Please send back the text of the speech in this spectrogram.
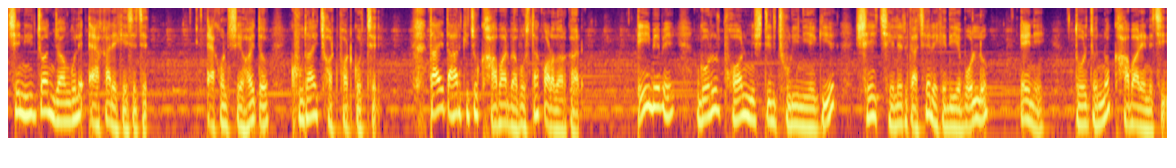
সে নির্জন জঙ্গলে একা রেখে এসেছে। এখন সে হয়তো ক্ষুধায় ছটফট করছে। তাই তার কিছু খাবার ব্যবস্থা করা দরকার। এই ভেবে গরুর ফল মিষ্টির ঝুড়ি নিয়ে গিয়ে সেই ছেলের কাছে রেখে দিয়ে বলল, এই নে, তোর জন্য খাবার এনেছি।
